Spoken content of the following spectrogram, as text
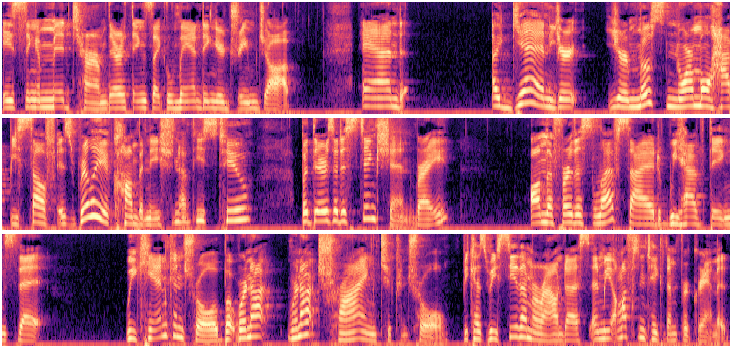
acing a midterm. There are things like landing your dream job. And again, your your most normal happy self is really a combination of these two, but there's a distinction, right? On the furthest left side, we have things that we can control, but we're not we're not trying to control because we see them around us and we often take them for granted.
